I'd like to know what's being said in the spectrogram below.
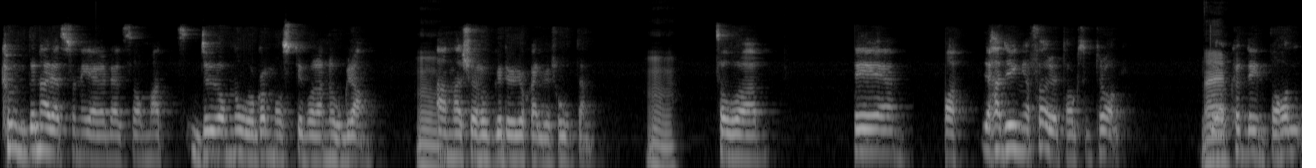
kunderna resonerade som att du om någon måste vara noggrann. Mm. Annars så hugger du dig själv i foten. Mm. Så eh, det, ja, jag hade ju inga företagsuppdrag. Nej. Jag kunde inte, hålla,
